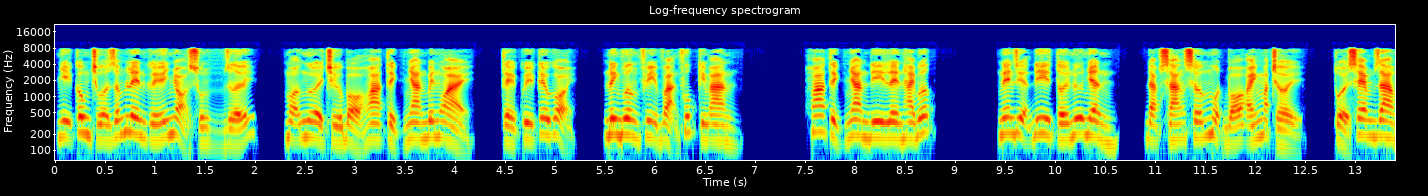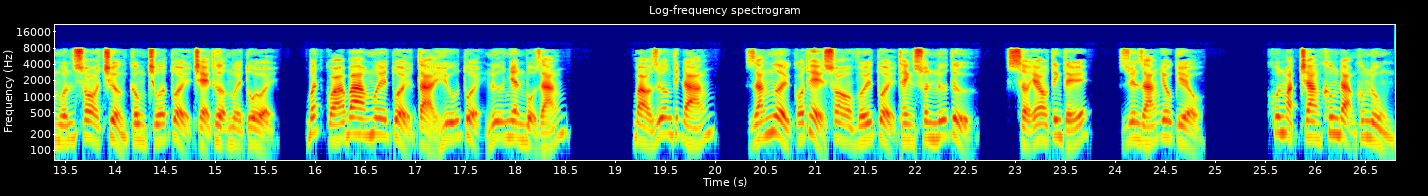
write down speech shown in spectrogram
nhị công chúa dẫm lên ghế nhỏ xuống dưới, mọi người trừ bỏ hoa tịch nhan bên ngoài, tề quy kêu gọi, ninh vương phi vạn phúc kim an. Hoa tịch nhan đi lên hai bước, nên diện đi tới nữ nhân, đạp sáng sớm một bó ánh mặt trời, tuổi xem ra muốn so trưởng công chúa tuổi trẻ thượng 10 tuổi, bất quá 30 tuổi tả hữu tuổi nữ nhân bộ dáng. Bảo dưỡng thích đáng, dáng người có thể so với tuổi thanh xuân nữ tử, sở eo tinh tế, duyên dáng yêu kiều. Khuôn mặt trang không đạm không đùng,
